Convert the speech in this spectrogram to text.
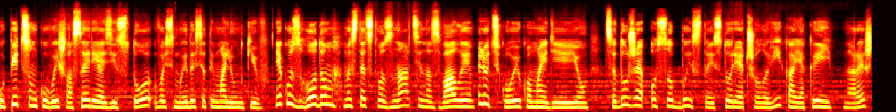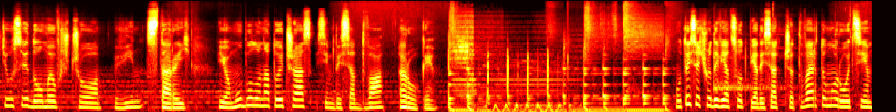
У підсумку вийшла серія зі 180 малюнків, яку згодом мистецтвознавці назвали людською комедією. Це дуже особиста історія чоловіка, який нарешті усвідомив, що він старий. Йому було на той час 72 роки. У 1954 році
